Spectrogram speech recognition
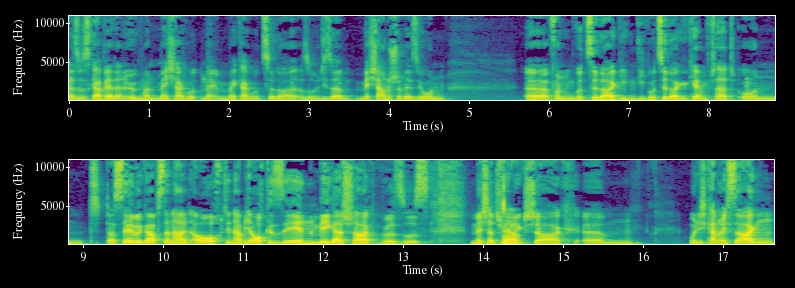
also es gab ja dann irgendwann Mecha, Me- Mecha Godzilla, also diese mechanische Version äh, von Godzilla gegen die Godzilla gekämpft hat und dasselbe gab es dann halt auch, den habe ich auch gesehen, Mega Shark versus Mechatronic Shark, ähm, und ich kann euch sagen,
